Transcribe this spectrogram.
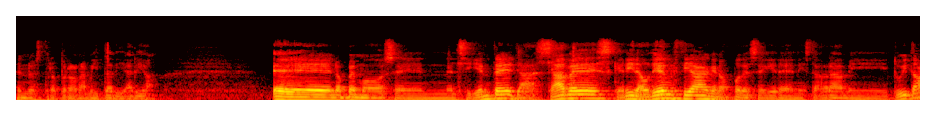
En nuestro programita diario. Eh, nos vemos en el siguiente. Ya sabes, querida audiencia, que nos puedes seguir en Instagram y Twitter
